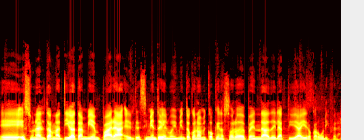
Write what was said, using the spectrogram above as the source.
eh, es una alternativa también para el crecimiento y el movimiento económico que no solo dependa de la actividad hidrocarburífera.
